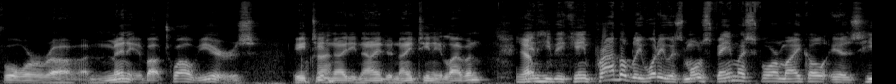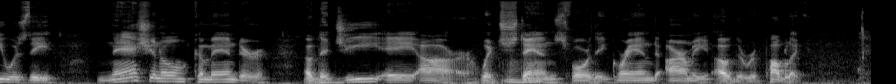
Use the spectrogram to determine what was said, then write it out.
for uh, many, about 12 years, 1899 to 1911. Yep. And he became probably what he was most famous for, Michael, is he was the national commander of the GAR, which stands for the Grand Army of the Republic.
